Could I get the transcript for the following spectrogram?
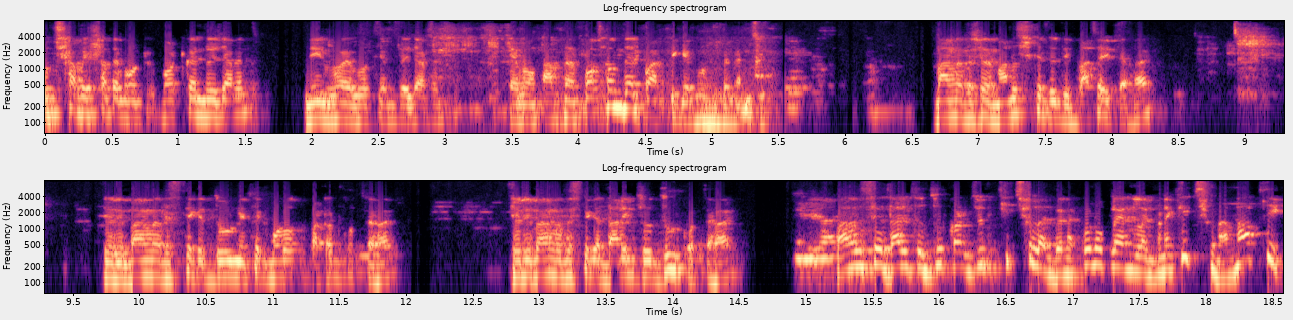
উৎসবের সাথে ভোট ভোট কেন্দ্রে যাবেন, নির্ভয়ে ভোট কেন্দ্রে যাবেন এবং আপনার পছন্দের প্রার্থীকে ভোট দেবেন। বাংলাদেশের মানুষকে যদি বাঁচাইতে হয়, যদি বাংলাদেশ থেকে দুর্নীতির মূল উৎপাদন করতে হয়, যদি বাংলাদেশ থেকে দারিদ্র দূর করতে হয়, বাংলাদেশের দারিদ্র দূর করার জন্য কিচ্ছু লাগবে না, কোনো প্ল্যান লাগবে না, কিচ্ছু না না ঠিক,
